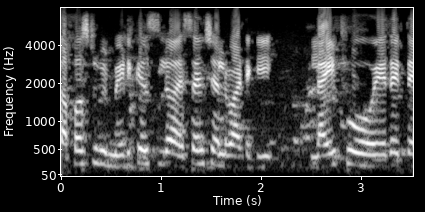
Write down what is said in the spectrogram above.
సపోజ్ టు బి మెడికల్స్లో ఎసెన్షియల్ వాటికి లైఫ్ ఏదైతే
